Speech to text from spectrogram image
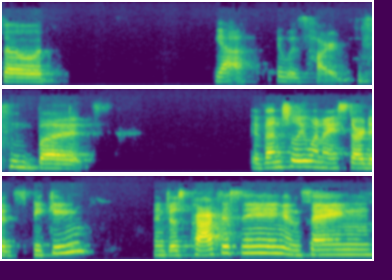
So, yeah, it was hard. but eventually, when I started speaking and just practicing and saying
